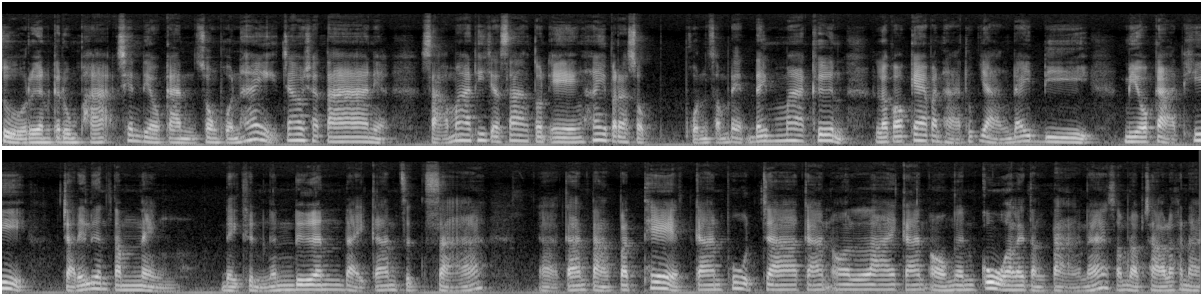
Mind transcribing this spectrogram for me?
สู่เรือนกระดุมพระเช่นเดียวกัน ส่งผลให้เจ้าชะตาเนี่ยสามารถที่จะสร้างตนเองให้ประสบผลสำเร็จได้มากขึ้น แล้วก็แก้ปัญหาทุกอย่างได้ดี มีโอกาสที่จะได้เลื่อนตำแหน่ง ได้ขึ้นเงินเดือน ได้การศึกษาอ่า การต่างประเทศ การพูดจาการออนไลน์ การออกเงินกู้อะไรต่างๆนะสำหรับชาวลัคนา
